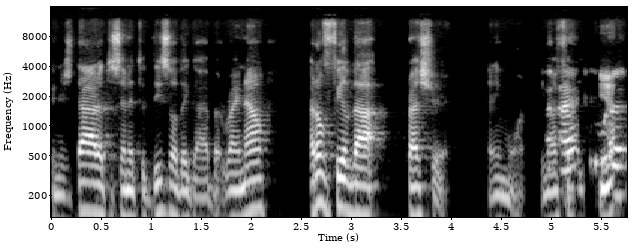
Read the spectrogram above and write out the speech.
finish that or to send it to this other guy? But right now, I don't feel that pressure anymore. You know, I, I, yeah.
